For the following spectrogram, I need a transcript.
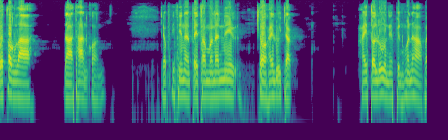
ก็ต้องลาลาท่านก่อน จะไปที่นั่นไปทำมันนั้นนี่ก็ให้รู้จัก ให้ตัวรู้เนี่ยเป็นหัวหน้าไป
